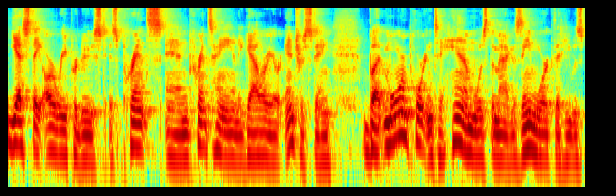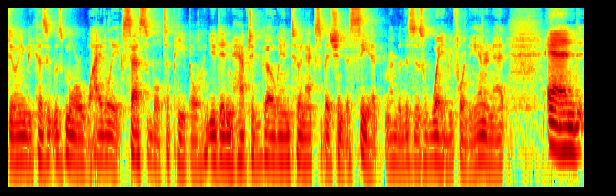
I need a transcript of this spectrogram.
yes, they are reproduced as prints, and prints hanging in a gallery are interesting, but more important to him was the magazine work that he was doing because it was more widely accessible to people. You didn't have to go into an exhibition to see it. Remember, this is way before the internet. And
